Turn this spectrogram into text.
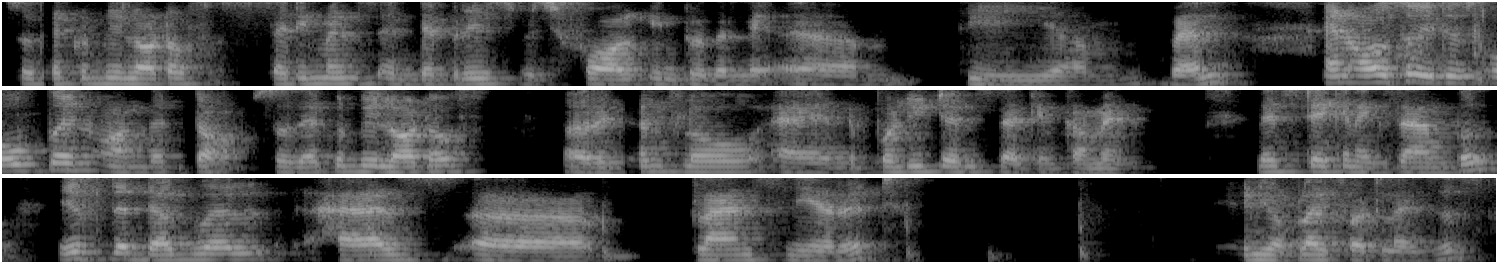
So there could be a lot of sediments and debris which fall into the um, the um, well. And also it is open on the top. So there could be a lot of uh, return flow and pollutants that can come in. Let's take an example. If the dug well has uh, plants near it and you apply fertilizers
